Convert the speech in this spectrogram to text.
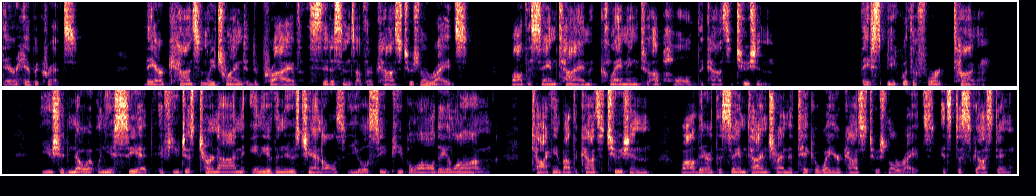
They're hypocrites. They are constantly trying to deprive citizens of their constitutional rights while at the same time claiming to uphold the Constitution. They speak with a forked tongue. You should know it when you see it. If you just turn on any of the news channels, you will see people all day long talking about the Constitution while they're at the same time trying to take away your constitutional rights. It's disgusting.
